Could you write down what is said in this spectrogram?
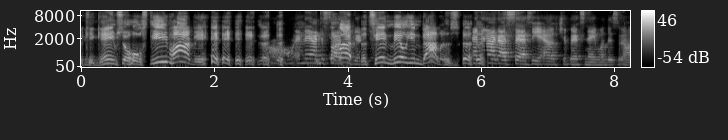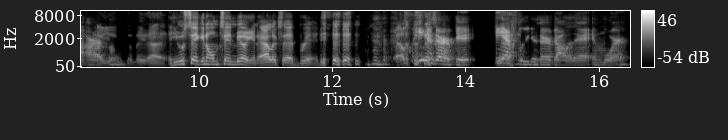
Okay, game show host Steve Harvey. Oh, and then I just saw the ten million dollars. and then I got Sajak and Alex Trebek's name on this uh, Oh, article. yeah, uh, he was taking home ten million. Alex had bread. he deserved it. He Yeah. absolutely deserved all of that and more.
